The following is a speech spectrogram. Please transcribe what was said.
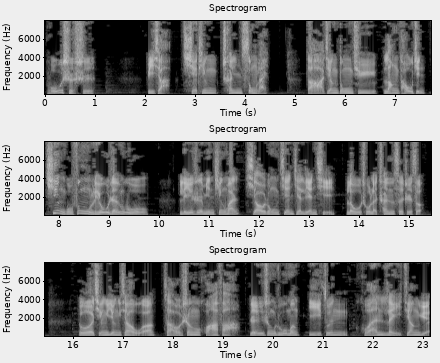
不是诗。陛下，且听臣送来：大江东去，浪淘尽，千古风流人物。李世民听完，笑容渐渐敛起，露出了沉思之色。多情应笑我，早生华发，人生如梦，一尊还酹江月。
